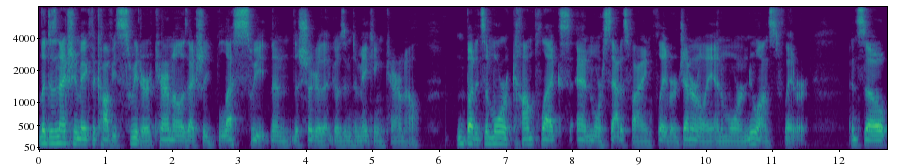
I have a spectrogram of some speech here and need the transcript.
that doesn't actually make the coffee sweeter. Caramel is actually less sweet than the sugar that goes into making caramel. But it's a more complex and more satisfying flavor generally, and a more nuanced flavor. And so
